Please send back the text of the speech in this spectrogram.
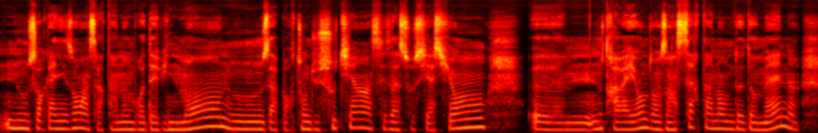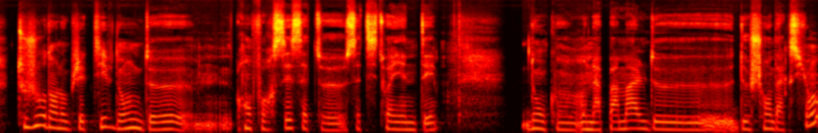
nous organisons un certain nombre d'événements, nous apportons du soutien à ces associations, nous travaillons dans un certain nombre de domaines, toujours dans l'objectif donc de renforcer cette, cette citoyenneté. Donc on a pas mal de, de champs d'action.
